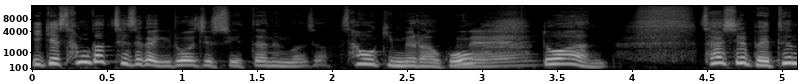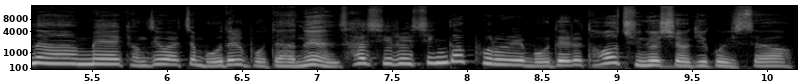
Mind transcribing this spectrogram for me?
이게 삼각 체제가 이루어질 수 있다는 거죠. 상호 긴밀하고 네. 또한 사실 베트남의 경제 발전 모델보다는 사실은 싱가포르의 모델을 더 중요시 여기고 있어요.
